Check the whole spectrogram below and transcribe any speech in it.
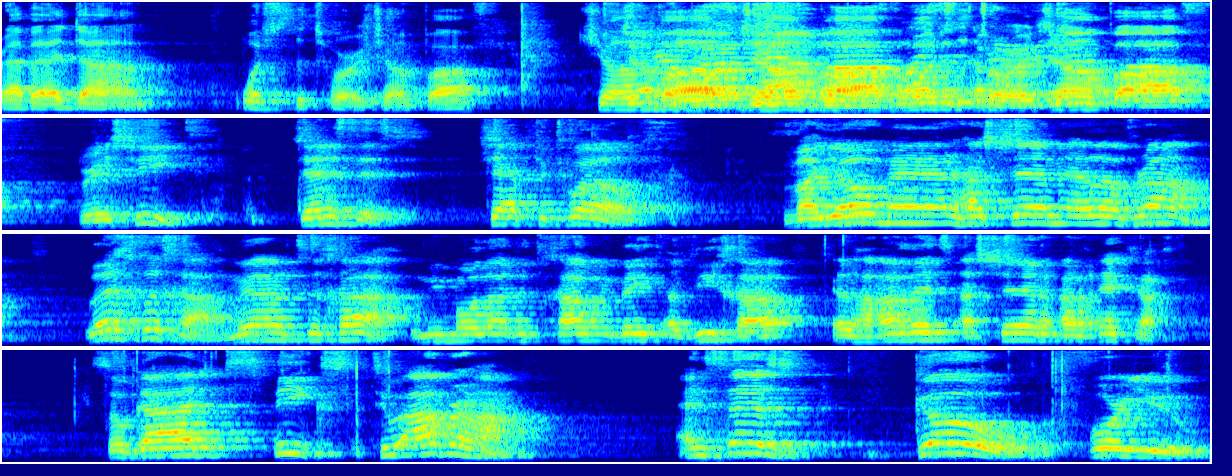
Rabbi Adam, what's the Torah jump off? Jump, Jump off, off, jump jump off. off. What's the Torah jump off? Bereshit. Genesis, chapter 12. Vayomer Hashem el Avram. Lech lecha me'artzecha u'mimoladetcha u'mibeit avicha el haaretz asher ar'eka. So God speaks to Abraham and says, Go for you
